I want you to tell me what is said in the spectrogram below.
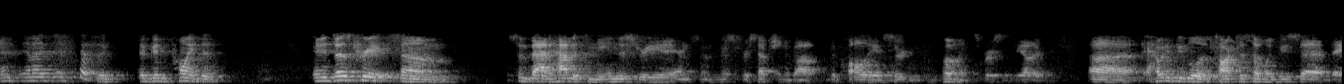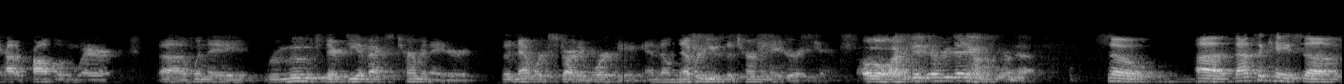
And, and I, I think that's a, a good point that, and it does create some, some bad habits in the industry and some misperception about the quality of certain components versus the other. Uh, how many people have talked to someone who said they had a problem where uh, when they removed their DMX terminator, the network started working and they'll never use the terminator again. Oh, I see it every day on the internet. So uh, that's a case of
